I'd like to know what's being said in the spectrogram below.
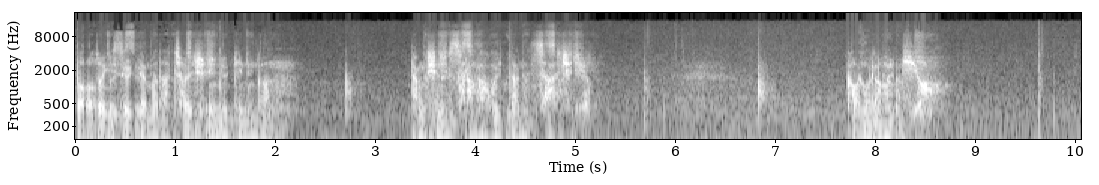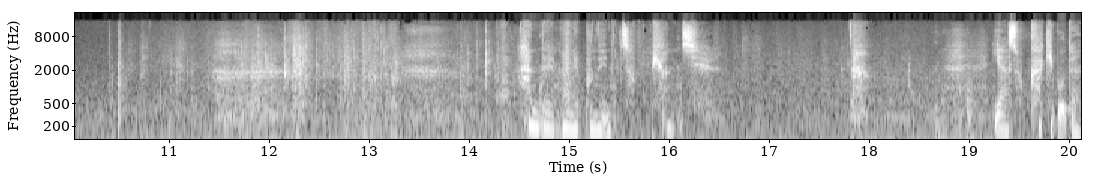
떨어져 있을 때마다 절실히 느끼는 건 당신을 사랑하고 있다는 사실이요. 건강을 비워. 한 달 만에 보낸 첫 편지. 야속하기보단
